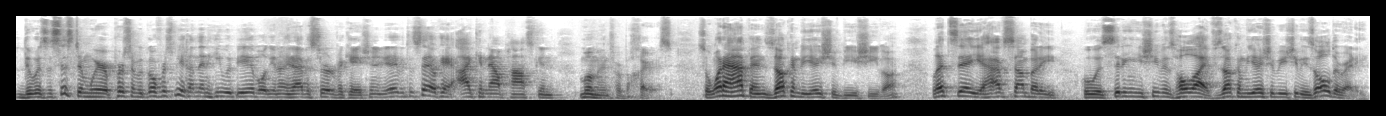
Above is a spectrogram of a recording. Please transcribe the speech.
there was a system where a person would go for smicha, and then he would be able, you know, he'd have a certification, and he'd be able to say, okay, I can now paskin mumin for bachiris. So what happens? Zakan v'yeshiv b'yeshiva. Let's say you have somebody who is sitting in yeshiva his whole life. Zakan v'yeshiv b'yeshiva. He's old already.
